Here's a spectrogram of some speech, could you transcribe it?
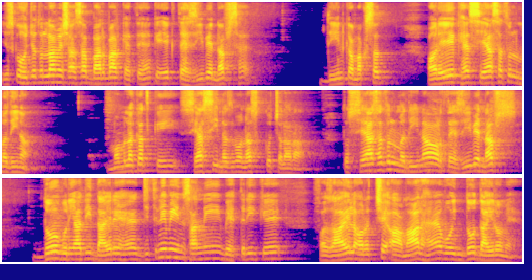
جس کو حجرت اللہ میں شاہ صاحب بار بار کہتے ہیں کہ ایک تہذیب نفس ہے، دین کا مقصد، اور ایک ہے سیاست المدینہ، مملکت کی سیاسی نظم و نسق کو چلانا۔ تو سیاست المدینہ اور تہذیب نفس دو بنیادی دائرے ہیں۔ جتنی بھی انسانی بہتری کے فضائل اور اچھے اعمال ہیں، وہ ان دو دائروں میں ہیں،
